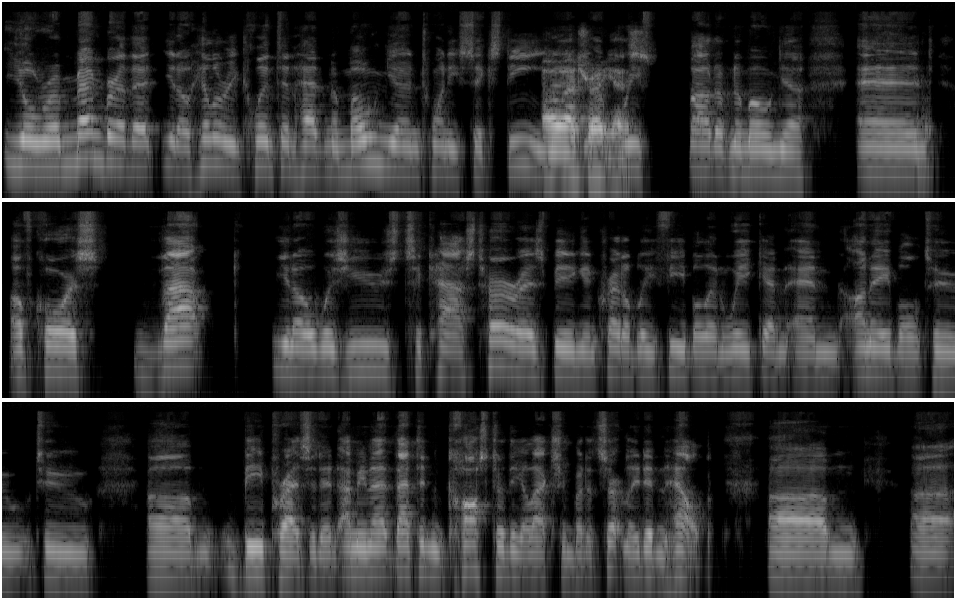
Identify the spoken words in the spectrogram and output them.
You'll remember that you know Hillary Clinton had pneumonia in 2016. Oh, that's right. Yes, bout of pneumonia, and of course that you know was used to cast her as being incredibly feeble and weak and and unable to to um, be president. I mean that that didn't cost her the election, but it certainly didn't help. Um, uh,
